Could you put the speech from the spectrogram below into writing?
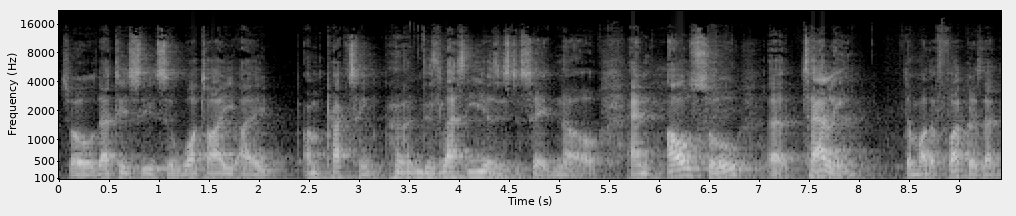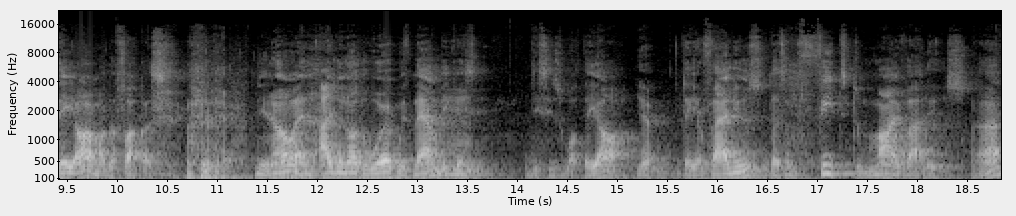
So that is, is what I, I I'm practicing these last years is to say no, and also uh, telling the motherfuckers that they are motherfuckers, you know, and I do not work with them because mm. This is what they are. Yeah. Their values doesn't fit to my values, huh?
